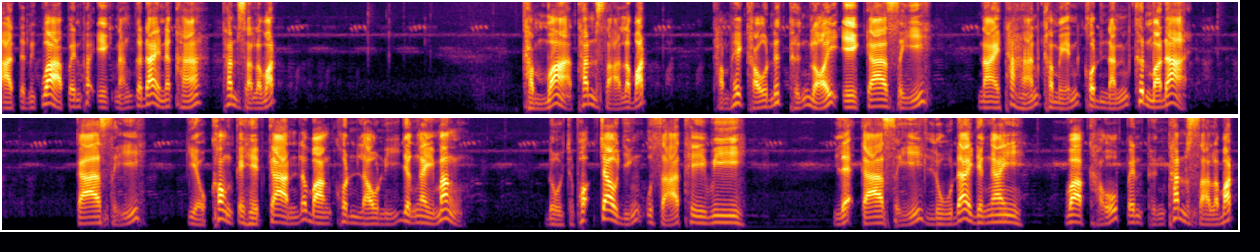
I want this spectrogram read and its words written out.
อาจจะนึกว่าเป็นพระเอกหนังก็ได้นะคะ ท่านสารวัตรคำว่าท่านสารวัตร ทำให้เขานึกถึงหลอยเอกกาสี นายทหารเขมรคนนั้นขึ้นมาได้ กาสีเกี่ยวข้องกับเหตุการณ์ระหว่างคนเหล่านี้ยังไงมั่ง โดยเฉพาะเจ้าหญิงอุสาเทวี และกาสีรู้ได้ยังไง ว่าเขาเป็นถึงท่านสารวัตร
